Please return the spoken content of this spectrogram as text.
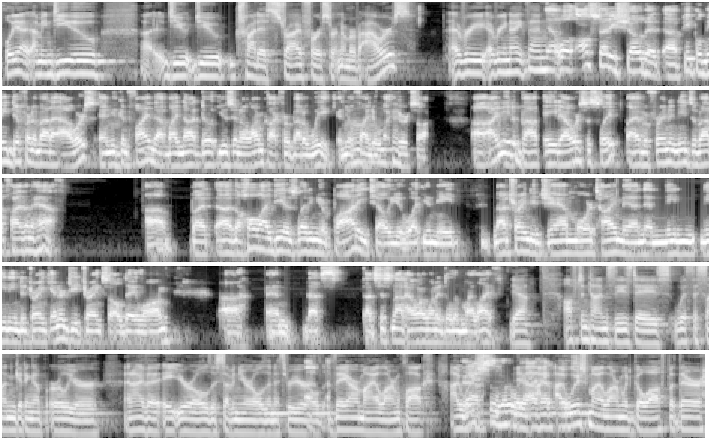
well, yeah. I mean, do you uh, do you do you try to strive for a certain number of hours every every night? Then yeah. Well, all studies show that uh, people need different amount of hours, and mm-hmm. you can find that by not do, using an alarm clock for about a week, and you'll oh, find out okay. what yours are. Uh, I need about eight hours of sleep. I have a friend who needs about five and a half. Um, but uh, the whole idea is letting your body tell you what you need, not trying to jam more time in and need, needing to drink energy drinks all day long. Uh, and that's that's just not how I wanted to live my life. Yeah. Oftentimes these days, with the sun getting up earlier, and I have an eight year old, a seven year old, and a three year old, they are my alarm clock. I wish. Yeah, I, I, I wish my alarm would go off, but they're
